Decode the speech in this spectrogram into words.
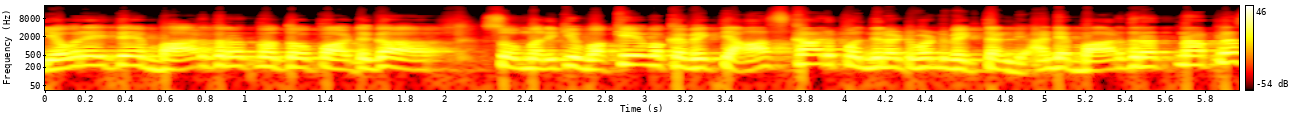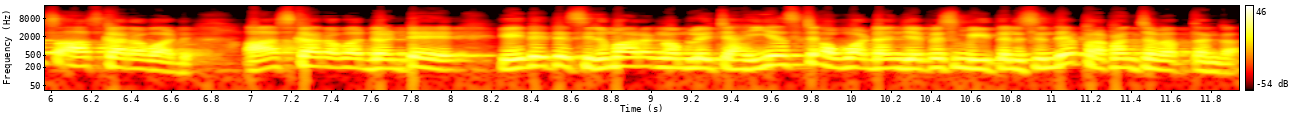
ఎవరైతే భారతరత్నతో పాటుగా సో మనకి ఒకే ఒక వ్యక్తి ఆస్కార్ పొందినటువంటి వ్యక్తి అండి. అంటే Bharat Ratna plus Oscar award. Oscar award అంటే ఏదైతే సినిమా రంగంలో ఇచ్చే హయ్యెస్ట్ అవార్డు అని చెప్పేసి మీకు తెలిసిందే ప్రపంచవ్యాప్తంగా.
